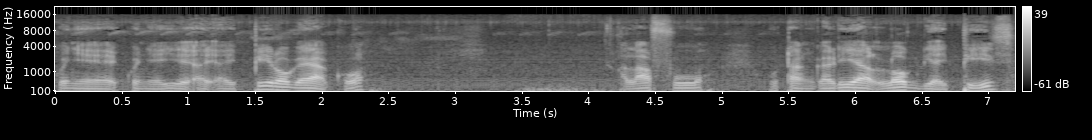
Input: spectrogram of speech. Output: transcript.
kwenye kwenye ile IP roga yako, alafu utaangalia logged IPs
